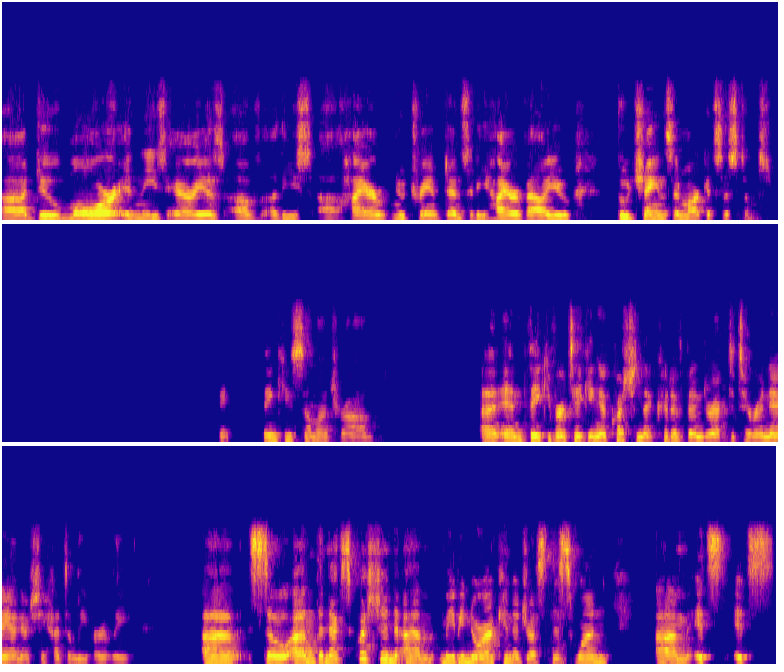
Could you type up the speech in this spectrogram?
uh, do more in these areas of uh, these uh, higher nutrient density, higher value food chains and market systems. Thank you so much, Rob. Uh, and thank you for taking a question that could have been directed to Renee. I know she had to leave early. Uh, so um, the next question, um, maybe Nora can address this one. Um, it's it's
